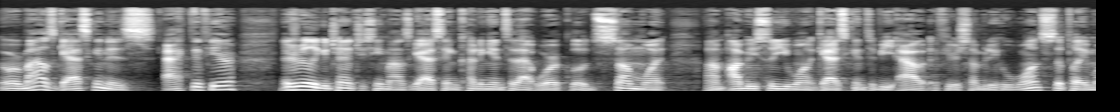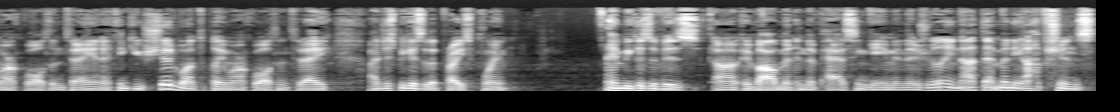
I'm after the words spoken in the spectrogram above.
or Myles Gaskin is active here, there's a really good chance you see Myles Gaskin cutting into that workload somewhat. Um, obviously, you want Gaskin to be out if you're somebody who wants to play Mark Walton today, and I think you should want to play Mark Walton today uh, just because of the price point and because of his uh, involvement in the passing game. And there's really not that many options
